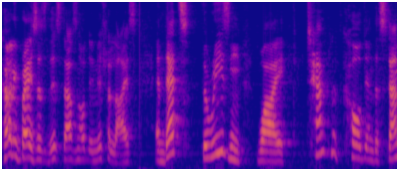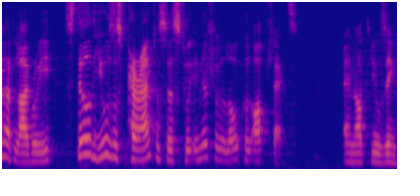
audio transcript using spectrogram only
curly braces, this does not initialize. And that's the reason why template code in the standard library still uses parentheses to initial local objects and not using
